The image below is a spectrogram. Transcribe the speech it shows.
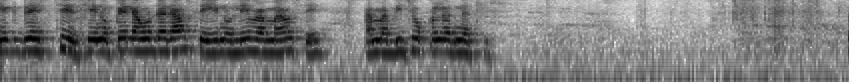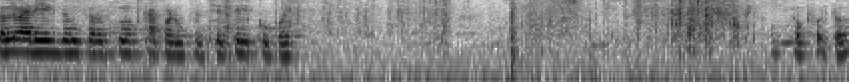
એક ડ્રેસ છે, જેનો પહેલા ઓર્ડર આવશે, એનો લેવામાં આવશે. આમાં બીજો કલર નથી. સલવારી એકદમ સરસ સ્મૂથ કાપડ ઉપર છે સિલ્ક ઉપર. એનો ફોટો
